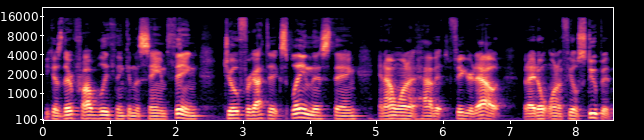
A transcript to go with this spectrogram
because they're probably thinking the same thing. Joe forgot to explain this thing and I want to have it figured out, but I don't want to feel stupid.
